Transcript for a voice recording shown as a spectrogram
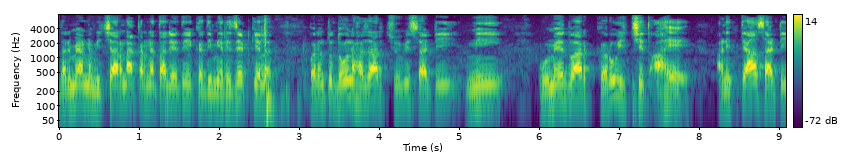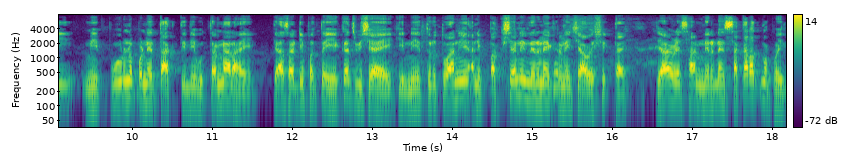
दरम्यान विचारणा करण्यात आली होती. कधी मी रिजेक्ट केलं. परंतु दोन हजार चोवीससाठी मी उमेदवार करू इच्छित आहे आणि त्यासाठी मी पूर्णपणे ताकदीने उतरणार आहे. त्यासाठी फक्त एकच विषय आहे की नेतृत्वाने आणि पक्षाने निर्णय करण्याची आवश्यकता आहे. ज्यावेळेस हा निर्णय सकारात्मक होईल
